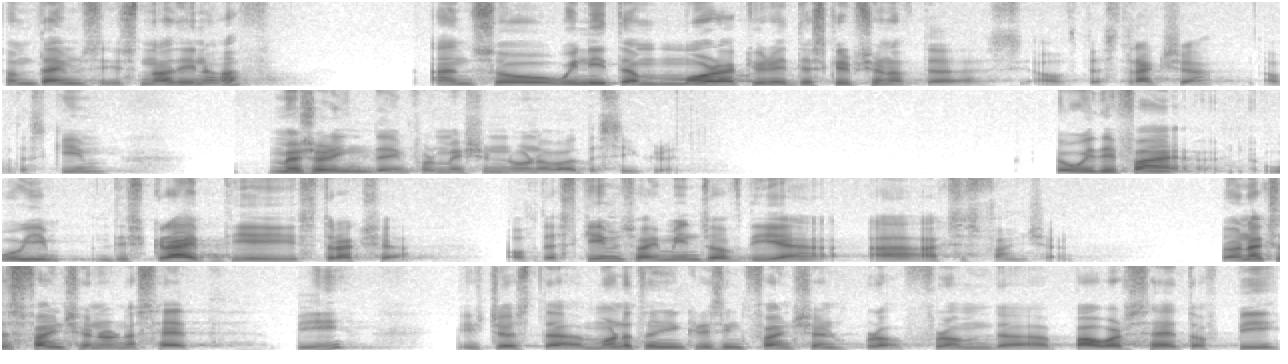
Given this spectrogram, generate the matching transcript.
sometimes is not enough. And so we need a more accurate description of the, of the structure of the scheme, measuring the information known about the secret. So we, define, we describe the structure of the schemes by means of the uh, uh, access function. So an access function on a set P is just a monotone increasing function from the power set of P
